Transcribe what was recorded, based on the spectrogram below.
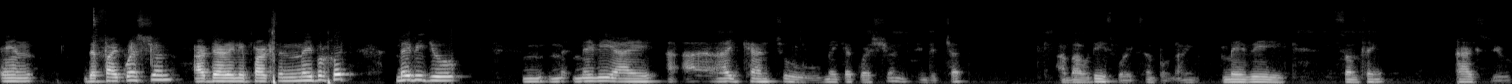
in the five question, are there any parks in the neighborhood? Maybe you maybe I, I can to make a question in the chat about this, for example. I, maybe something asks you.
